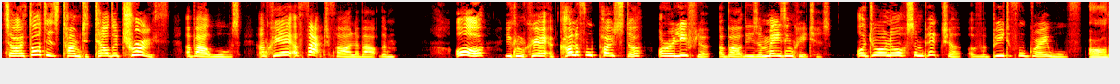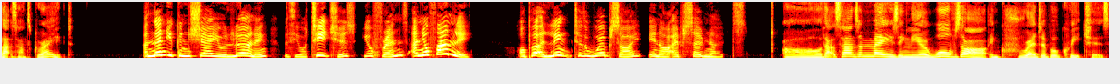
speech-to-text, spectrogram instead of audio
So I thought it's time to tell the truth about wolves and create a fact file about them. Or you can create a colourful poster or a leaflet about these amazing creatures, or draw an awesome picture of a beautiful grey wolf. Oh, that sounds great. And then you can share your learning with your teachers, your friends, and your family. I'll put a link to the website in our episode notes. Oh, that sounds amazing, Leo. Wolves are incredible creatures.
